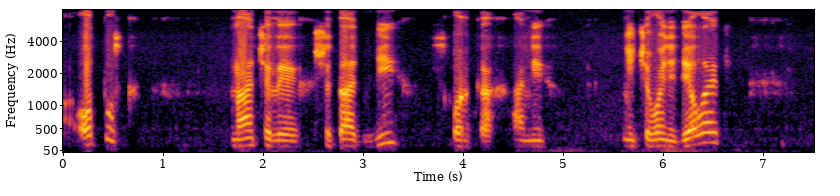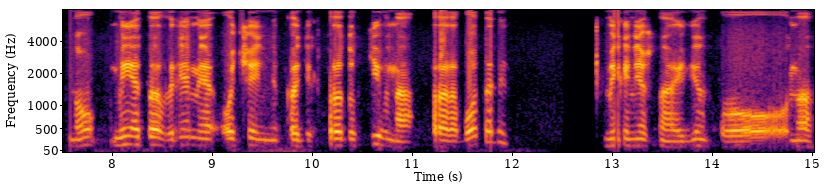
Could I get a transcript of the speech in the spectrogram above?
отпуск, начали считать дни, сколько они ничего не делают. Но мы это время очень продуктивно проработали. Мы, конечно, единство у нас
